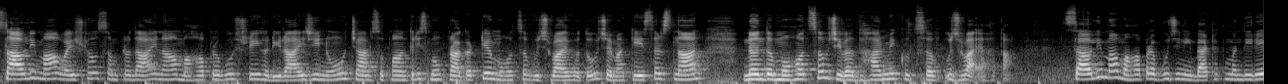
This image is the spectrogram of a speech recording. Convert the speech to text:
સાવલીમાં વૈષ્ણવ સંપ્રદાયના મહાપ્રભુ શ્રી હરિરાયજીનો ચારસો પાંત્રીસમો પ્રાગટ્ય મહોત્સવ ઉજવાયો હતો, જેમાં કેસર સ્નાન, નંદ મહોત્સવ જેવા ધાર્મિક ઉત્સવ ઉજવાયા હતા. સાવલીમાં મહાપ્રભુજીની બેઠક મંદિરે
